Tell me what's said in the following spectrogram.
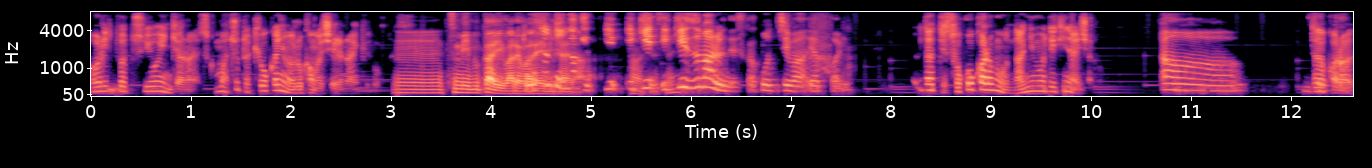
割と強いんじゃないですか。まあちょっと教会にもよるかもしれないけど。うん、罪深い我々みたいなるとなんか。い行き行き詰まるんですか？こっちは、やっぱり。だってそこからもう何もできないじゃん。ああ。だから、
